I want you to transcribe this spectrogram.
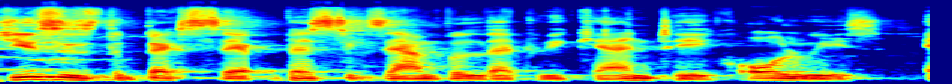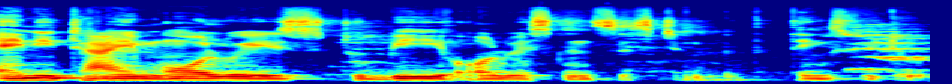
Jesus is the best best example that we can take always, anytime, always to be always consistent with the things we do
